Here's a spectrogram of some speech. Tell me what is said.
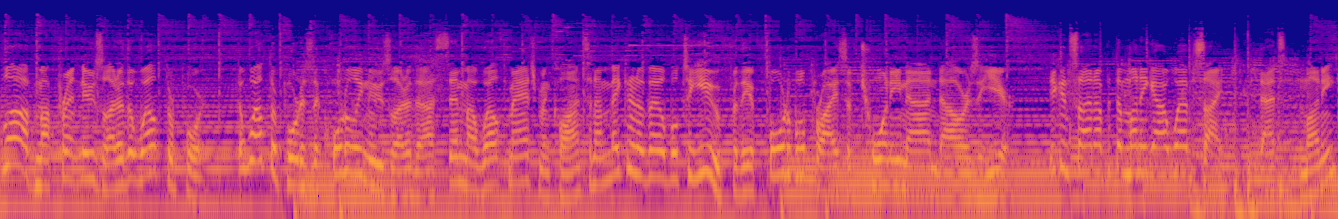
love my print newsletter, The Wealth Report. The Wealth Report is the quarterly newsletter that I send my wealth management clients, and I'm making it available to you for the affordable price of $29 a year. You can sign up at the Money Guy website. That's money-guy.com.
